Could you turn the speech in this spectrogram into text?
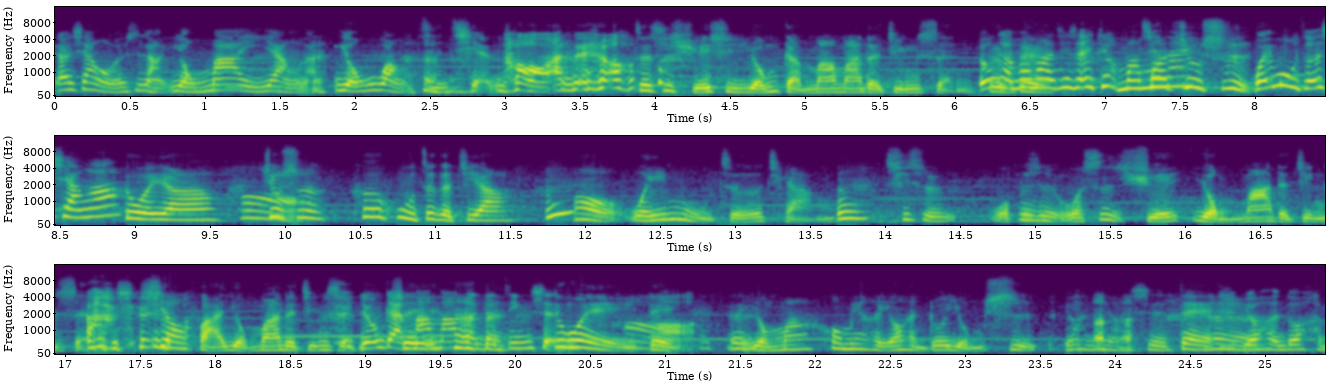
要像我们市长勇妈一样啦，勇往直前哈，安内哦。这是学习勇敢妈妈的精神，勇敢妈妈的精神。哎，对，妈妈就是为母则强啊。对呀，就是呵护这个家哦，为母则强。嗯，其实。我不是，我是学勇妈的精神，效法勇妈的精神，勇敢妈妈们的精神。对 对，那勇妈后面还有很多勇士，有很多勇士，对，有很多很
